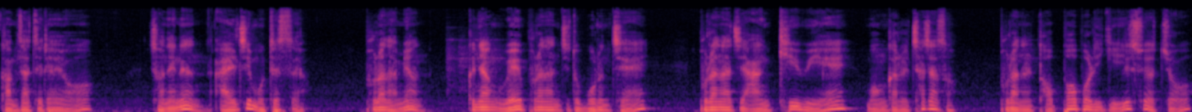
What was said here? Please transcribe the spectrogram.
감사드려요. 전에는 알지 못했어요. 불안하면 그냥 왜 불안한지도 모른 채 불안하지 않기 위해 뭔가를 찾아서 불안을 덮어버리기 일쑤였죠.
